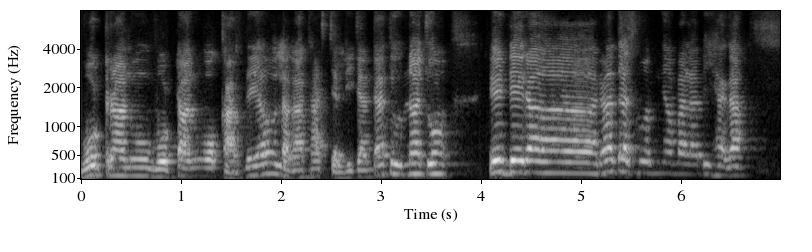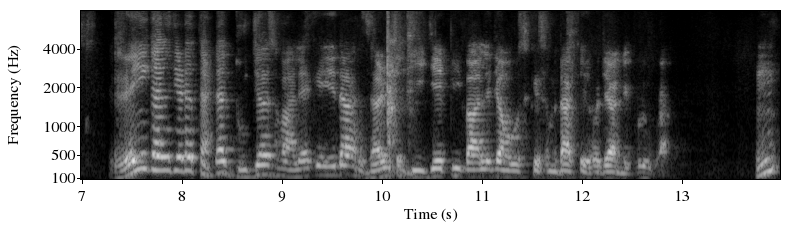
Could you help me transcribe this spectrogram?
ਵੋਟਰਾਂ ਨੂੰ ਵੋਟਾਂ ਨੂੰ ਉਹ ਕਰਦੇ ਆ ਉਹ ਲਗਾਤਾਰ ਚੱਲੀ ਜਾਂਦਾ ਤੇ ਉਹਨਾਂ ਚੋਂ ਇਹ ਡੇਰਾ ਰਾਧਾ ਸੁਆਮੀਆਂ ਵਾਲਾ ਵੀ ਹੈਗਾ। ਰਹੀ ਗੱਲ ਜਿਹੜਾ ਤੁਹਾਡਾ ਦੂਜਾ ਸਵਾਲ ਹੈ ਕਿ ਇਹਦਾ ਰਿਜ਼ਲਟ ਬੀਜੇਪੀ ਵੱਲ ਜਾਂ ਉਸ ਕਿਸਮ ਦਾ ਕਿਹੋ ਜਿਹਾ ਨਿਕਲੂਗਾ? ਹੂੰ?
